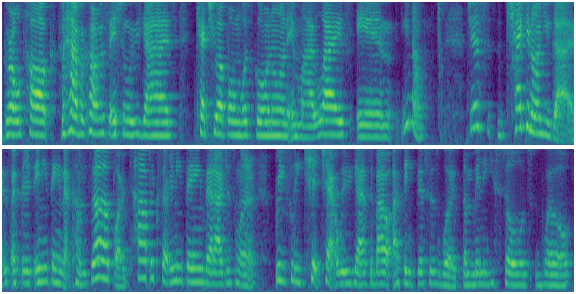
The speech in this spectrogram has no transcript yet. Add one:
girl talk, have a conversation with you guys, catch you up on what's going on in my life, and you know, just checking on you guys. If there's anything that comes up or topics or anything that I just want to briefly chit chat with you guys about, I think this is what the mini sodes will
